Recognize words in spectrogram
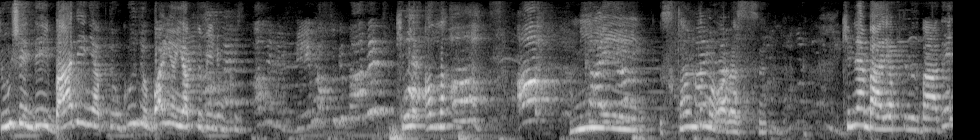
Duşen değil, baden yaptın kuzum. Banyo yaptı benim kız. Wem hast du gebadet? Kimle? Allah. Ah! Mine. Islandı mı orası? Kimle bağ yaptınız baden?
